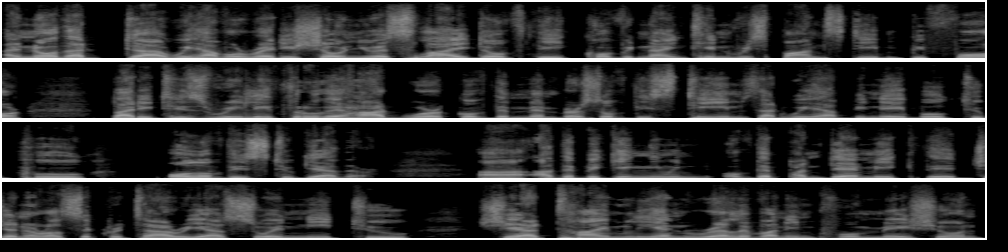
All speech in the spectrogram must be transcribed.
I know that uh, we have already shown you a slide of the COVID-19 response team before, but it is really through the hard work of the members of these teams that we have been able to pull all of this together. Uh, at the beginning of the pandemic, the General Secretariat saw a need to share timely and relevant information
